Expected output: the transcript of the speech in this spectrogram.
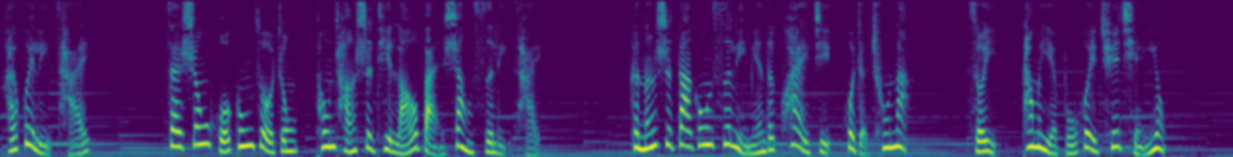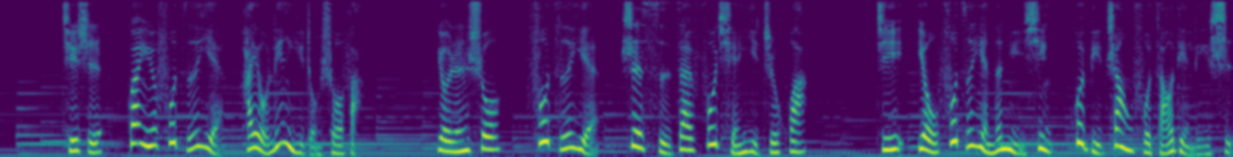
还会理财，在生活工作中通常是替老板、上司理财，可能是大公司里面的会计或者出纳，所以他们也不会缺钱用。其实，关于夫子眼还有另一种说法，有人说夫子眼是死在夫前一枝花，即有夫子眼的女性会比丈夫早点离世，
